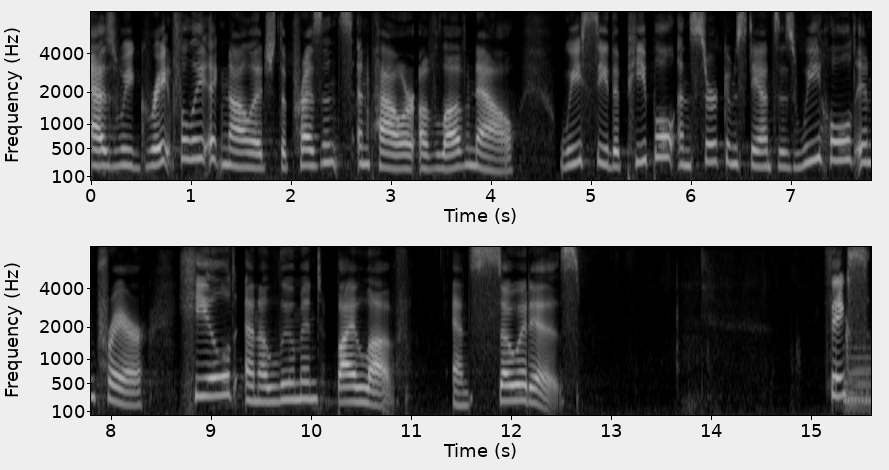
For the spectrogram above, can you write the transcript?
As we gratefully acknowledge the presence and power of love now, we see the people and circumstances we hold in prayer healed and illumined by love. And so it is. Thanks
